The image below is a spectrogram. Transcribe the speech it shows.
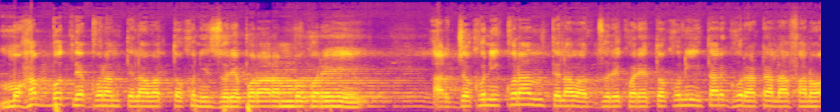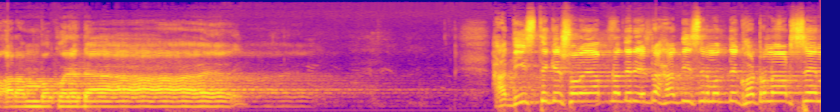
মোহাব্বত নিয়ে কোরআন তেলাওয়াত তখনই জোরে পড়া আরম্ভ করে। আর যখনই কোরআন তেলাওয়াত জোরে করে, তখনই তার ঘোড়াটা লাফানো আরম্ভ করে দেয়। হাদিস থেকে শোনায় আপনাদের, এটা হাদিসের মধ্যে ঘটনা আসছেন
